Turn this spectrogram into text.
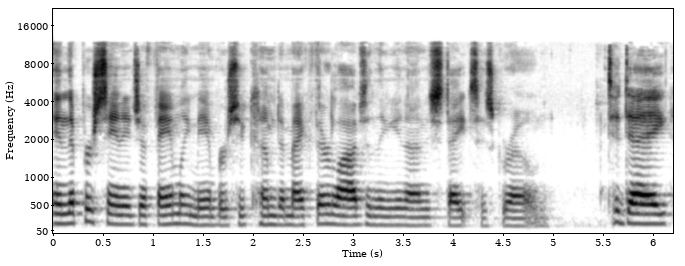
and the percentage of family members who come to make their lives in the United States has grown. Today,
